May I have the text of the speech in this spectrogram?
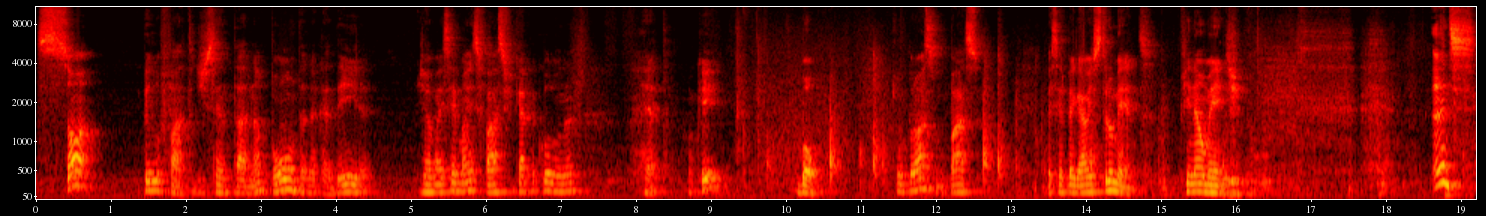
só pelo fato de sentar na ponta da cadeira já vai ser mais fácil ficar com a coluna reta, ok? Bom, o próximo passo vai ser pegar o instrumento, finalmente. Antes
